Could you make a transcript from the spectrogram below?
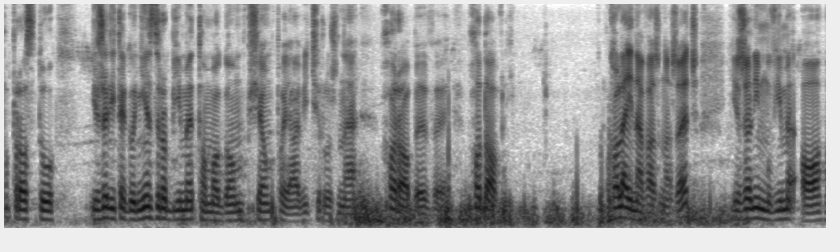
Po prostu, jeżeli tego nie zrobimy, to mogą się pojawić różne choroby w hodowli. Kolejna ważna rzecz, jeżeli mówimy o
